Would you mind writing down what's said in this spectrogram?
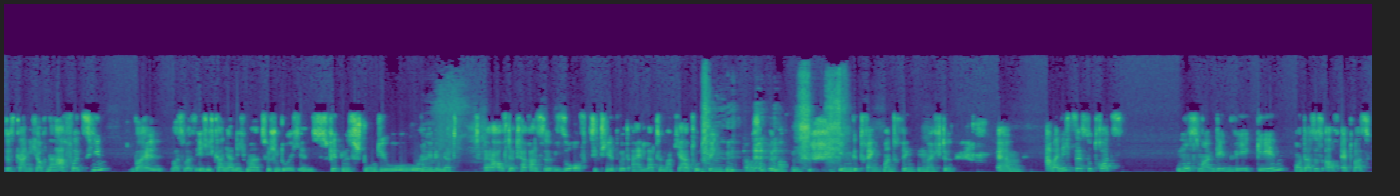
Das kann ich auch nachvollziehen, weil, was weiß ich, ich kann ja nicht mal zwischendurch ins Fitnessstudio oder mhm. in der, äh, auf der Terrasse, wie so oft zitiert wird, ein Latte Macchiato trinken oder was auch immer im Getränk man trinken möchte. Ähm, aber nichtsdestotrotz muss man den Weg gehen und das ist auch etwas,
